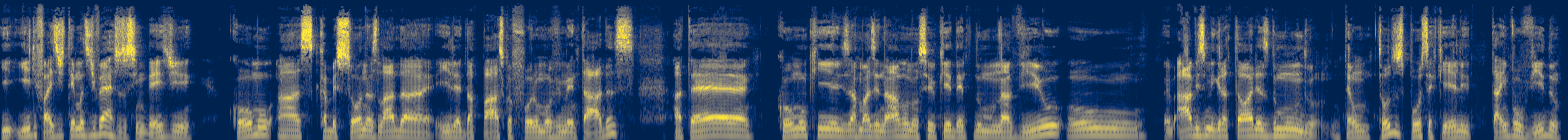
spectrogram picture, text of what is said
E, e ele faz de temas diversos, assim, desde como as cabeçonas lá da Ilha da Páscoa foram movimentadas, até como que eles armazenavam não sei o que dentro de um navio ou aves migratórias do mundo. Então, todos os pôster que ele está envolvido,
